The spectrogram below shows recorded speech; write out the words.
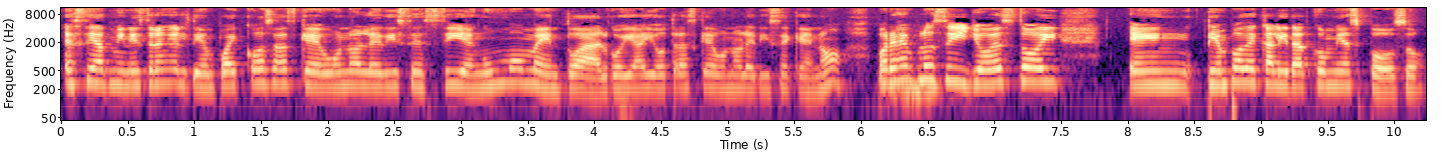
se administra en el tiempo, hay cosas que uno le dice sí en un momento a algo y hay otras que uno le dice que no. Por ejemplo, si yo estoy en tiempo de calidad con mi esposo,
